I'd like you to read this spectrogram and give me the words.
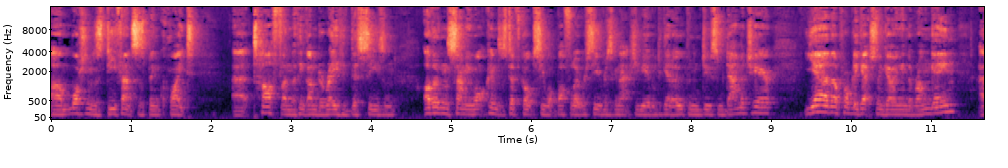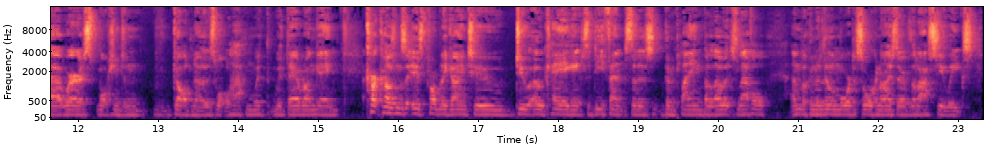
Um, Washington's defense has been quite uh, tough and I think underrated this season. Other than Sammy Watkins, it's difficult to see what Buffalo receivers can actually be able to get open and do some damage here. Yeah, they'll probably get something going in the run game, uh, whereas Washington, God knows what will happen with, with their run game. Kirk Cousins is probably going to do okay against a defense that has been playing below its level and looking a little more disorganized over the last few weeks.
